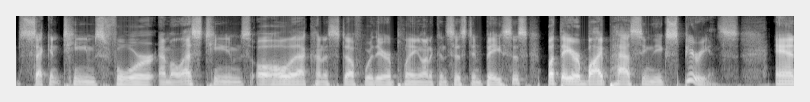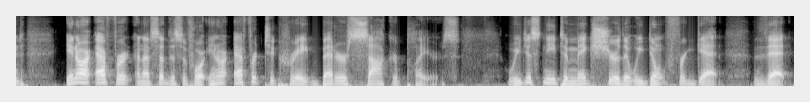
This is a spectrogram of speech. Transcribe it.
second teams for MLS teams, all of that kind of stuff where they are playing on a consistent basis, but they are bypassing the experience. And in our effort, and I've said this before, in our effort to create better soccer players, we just need to make sure that we don't forget that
